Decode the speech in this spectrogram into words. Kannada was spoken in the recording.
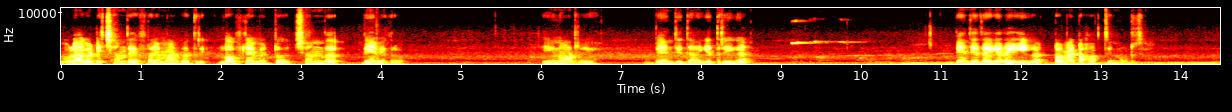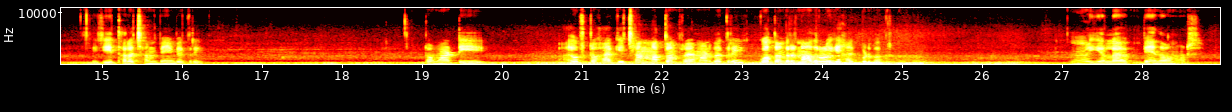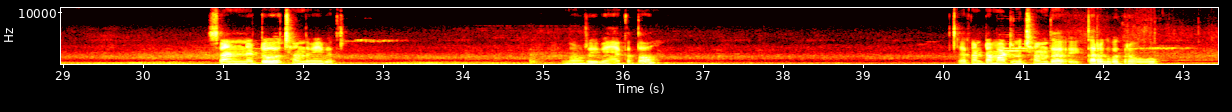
ಉಳ್ಳಾಗಡ್ಡಿ ಚಂದಾಗಿ ಫ್ರೈ ಮಾಡ್ಬೇಕು ರೀ ಲೋ ಫ್ಲೇಮ್ ಇಟ್ಟು ಚಂದ ರೀ ಈಗ ನೋಡಿರಿ ಬೆಂದಿದ್ದಾಗ್ಯದ್ರಿ ಈಗ. ಬೆಂದಿದ್ದಾಗ್ಯದ, ಈಗ ಟೊಮೆಟೊ ಹಾಕ್ತೀನಿ ನೋಡಿರಿ. ಈ ಥರ ಚಂದ ಬೇಯ್ಬೇಕು ರೀ ಟೊಮಾಟಿ ಅಷ್ಟು ಹಾಕಿ ಚಂದ ಮತ್ತೊಂದು ಫ್ರೈ ಮಾಡ್ಬೇಕು ರೀ ಕೊತ್ತಂಬರಿನೂ ಅದರೊಳಗೆ ಹಾಕಿಬಿಡ್ಬೇಕು ರೀ ಈಗೆಲ್ಲ ಬೇಯ್ದವ ನೋಡ್ರಿ. ಸಣ್ಣಿಟ್ಟು ಚಂದ ಮೇಯ್ಬೇಕು ರೀ ನೋಡ್ರಿ ಬೇಯಕತ್ತಾವ. ಯಾಕಂದ್ರೆ ಟಮಾಟಿನೂ ಚಂದ ಕರಗ್ಬೇಕ್ರಿ ಅವು.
